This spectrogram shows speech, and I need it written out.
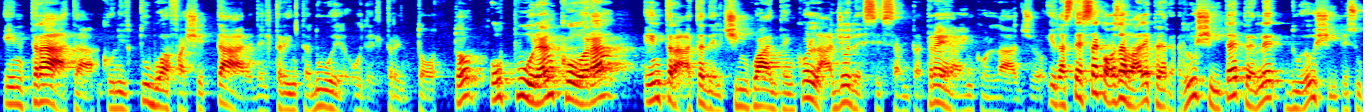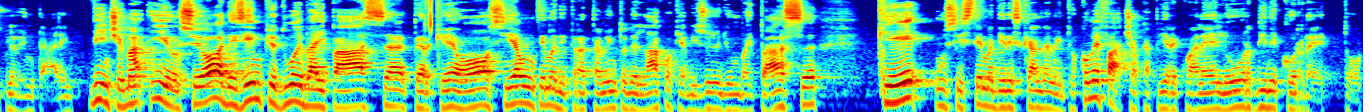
entrata con il tubo a fascettare del 32 o del 38, oppure ancora entrata del 50 incollaggio o del 63 a incollaggio e la stessa cosa vale per l'uscita e per le due uscite supplementari. Vince, ma io se ho ad esempio due bypass perché ho sia un tema di trattamento dell'acqua che ha bisogno di un bypass che un sistema di riscaldamento, come faccio a capire qual è l'ordine corretto?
